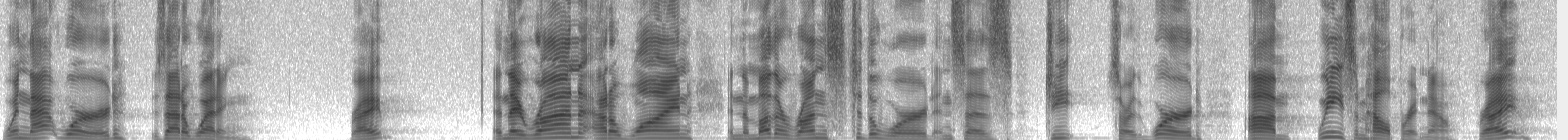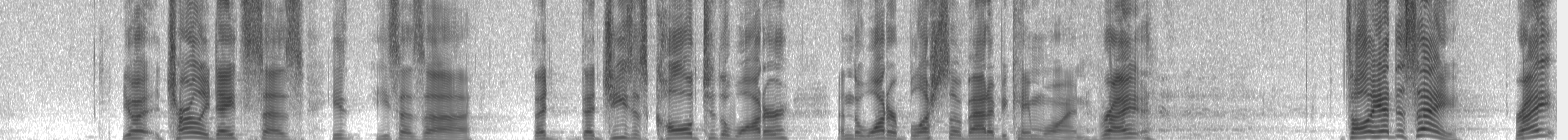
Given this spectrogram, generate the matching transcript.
when that Word is at a wedding? right? And they run out of wine, and the mother runs to the word and says, sorry, the word, um, we need some help right now, right? You know, Charlie Dates says, he, he says uh, that, that Jesus called to the water, and the water blushed so bad it became wine, right? That's all he had to say, right?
